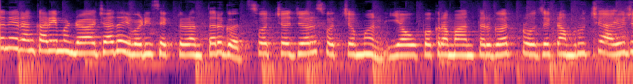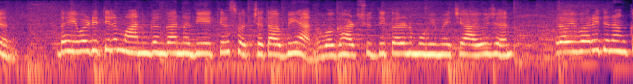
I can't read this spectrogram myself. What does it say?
निरंकारी मंडळाच्या दैवडी सेक्टर अंतर्गत स्वच्छ जल स्वच्छ मन या उपक्रमांतर्गत प्रोजेक्ट अमृतचे आयोजन दहिवडीतील मानगंगा नदी येथील स्वच्छता अभियान व घाट शुद्धीकरण मोहिमेचे आयोजन रविवारी दिनांक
